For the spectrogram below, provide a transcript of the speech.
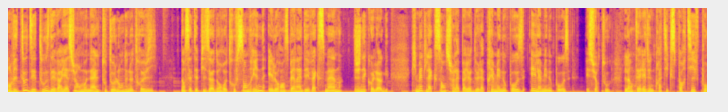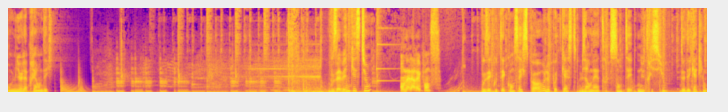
On vit toutes et tous des variations hormonales tout au long de notre vie. Dans cet épisode, on retrouve Sandrine et Laurence Bernadette-Waxman, gynécologues, qui mettent l'accent sur la période de la préménopause et la ménopause, et surtout l'intérêt d'une pratique sportive pour mieux l'appréhender. Vous avez une question? On a la réponse. Vous écoutez Conseil Sport, le podcast Bien-être, Santé, Nutrition de Decathlon.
